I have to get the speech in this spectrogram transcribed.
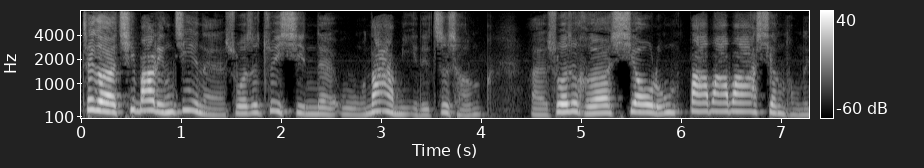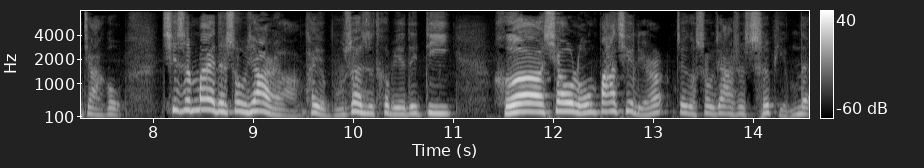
这个七八零 G 呢，说是最新的五纳米的制程，呃，说是和骁龙八八八相同的架构。其实卖的售价啊，它也不算是特别的低。和骁龙八七零这个售价是持平的，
